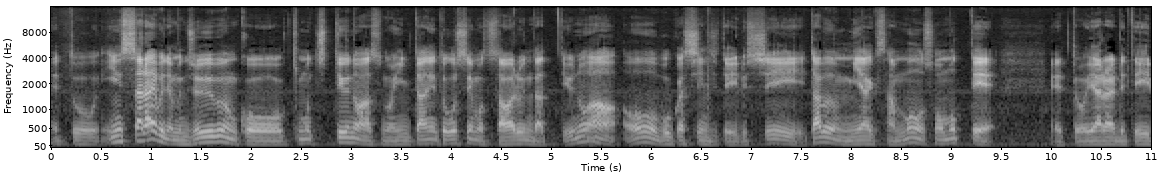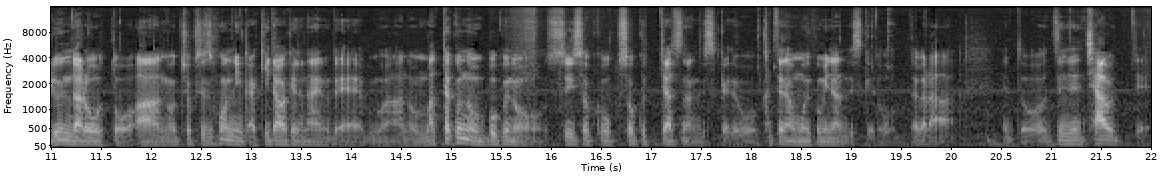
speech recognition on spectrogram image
えっとインスタライブでも十分こう気持ちっていうのはそのインターネット越しでも伝わるんだっていうのはを僕は信じているし多分宮城さんもそう思って、えっと、やられているんだろうとあの直接本人から聞いたわけじゃないのであの全くの僕の推測憶測ってやつなんですけど勝手な思い込みなんですけどだから。えっと、全然ちゃうって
